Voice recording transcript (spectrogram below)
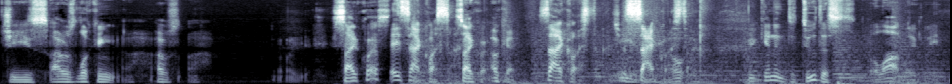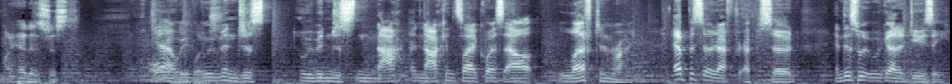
Jeez, I was looking. I was. Uh, side quest? It's side quest time. Side quest. Okay. Side quest time. It's side quest Oh, beginning to do this a lot lately. My head is just. All Yeah, we've, we've been just we've been just knock, knocking side quests out left and right, episode after episode, and this week we got a doozy.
